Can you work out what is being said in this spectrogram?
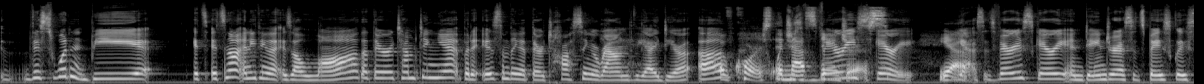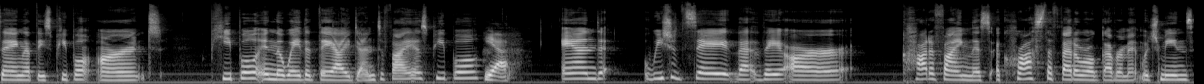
this wouldn't be. It's it's not anything that is a law that they're attempting yet, but it is something that they're tossing around the idea of. Of course, and which that's is very dangerous. scary. Yeah. Yes, it's very scary and dangerous. It's basically saying that these people aren't people in the way that they identify as people. Yeah. And we should say that they are codifying this across the federal government, which means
